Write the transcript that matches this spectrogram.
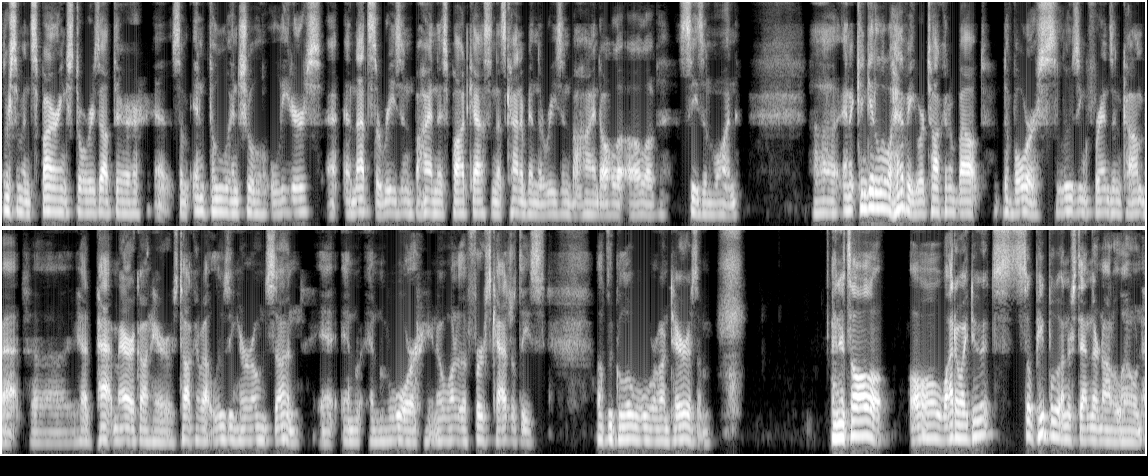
there's some inspiring stories out there, some influential leaders, and that's the reason behind this podcast, and that's kind of been the reason behind all of, all of season one. Uh, and it can get a little heavy. We're talking about divorce, losing friends in combat. Uh, you had Pat Merrick on here who was talking about losing her own son in, in war, you know, one of the first casualties of the global war on terrorism. And it's all, all, why do I do it? So people understand they're not alone.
